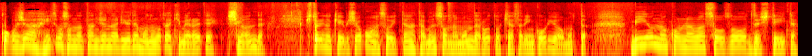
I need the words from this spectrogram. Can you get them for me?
ここじゃ、いつもそんな単純な理由で物事は決められてしまうんだ。一人の警備将校がそう言ったが多分そんなもんだろうとキャサリン・コーリーは思った。B4 の混乱は想像を絶していた。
